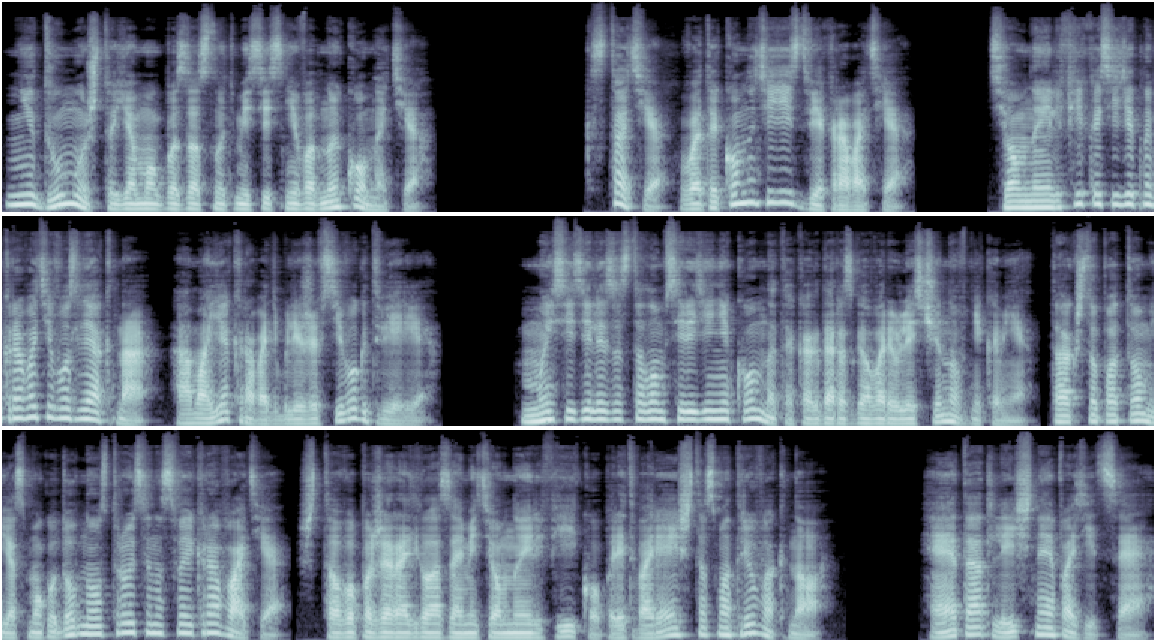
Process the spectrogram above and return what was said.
Не думаю, что я мог бы заснуть вместе с ней в одной комнате. Кстати, в этой комнате есть две кровати. Темная эльфика сидит на кровати возле окна, а моя кровать ближе всего к двери. Мы сидели за столом в середине комнаты, когда разговаривали с чиновниками, так что потом я смог удобно устроиться на своей кровати, чтобы пожирать глазами темную эльфийку, притворяясь, что смотрю в окно. Это отличная позиция.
